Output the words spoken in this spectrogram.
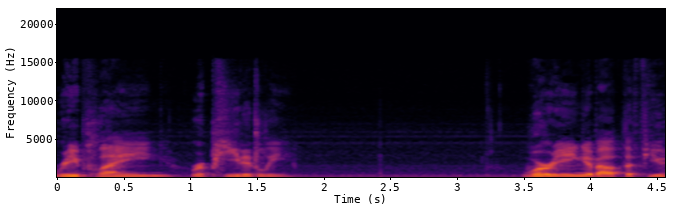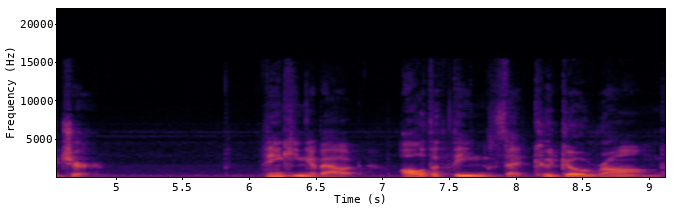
Replaying repeatedly? Worrying about the future? Thinking about all the things that could go wrong?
